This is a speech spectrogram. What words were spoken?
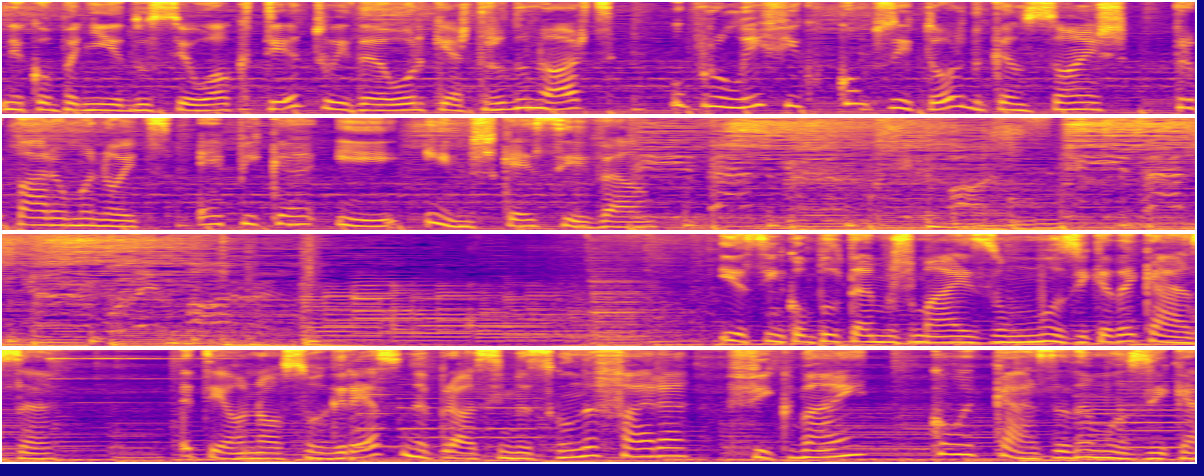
Na companhia do seu octeto e da Orquestra do Norte, o prolífico compositor de canções prepara uma noite épica e inesquecível. E assim completamos mais um Música da Casa. Até ao nosso regresso na próxima segunda-feira. Fique bem com a Casa da Música.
